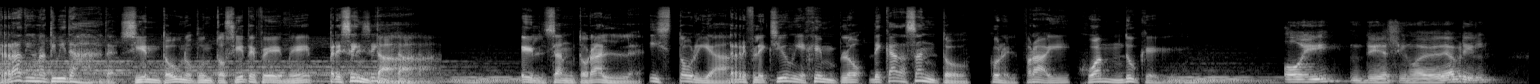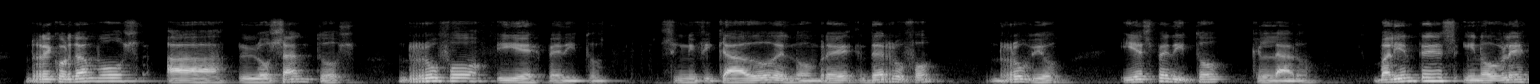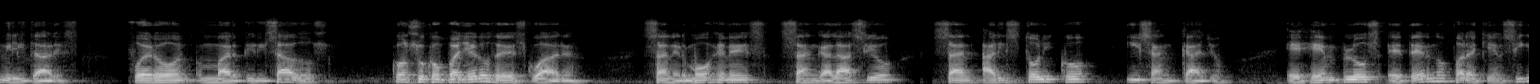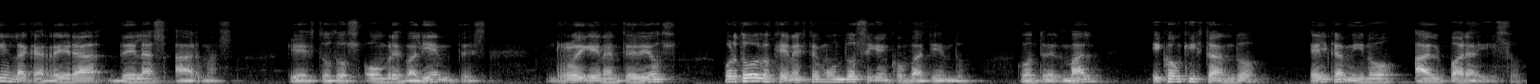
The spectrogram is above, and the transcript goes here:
Radio Natividad 101.7 FM presenta El Santoral, historia, reflexión y ejemplo de cada santo con el fray Juan Duque. Hoy, 19 de abril, recordamos a los santos Rufo y Expedito. Significado del nombre de Rufo, rubio, y Expedito, claro. Valientes y nobles militares fueron martirizados con sus compañeros de escuadra, San Hermógenes, San Galacio, San Aristónico y San Cayo, ejemplos eternos para quien sigue en la carrera de las armas. Que estos dos hombres valientes rueguen ante Dios por todos los que en este mundo siguen combatiendo contra el mal y conquistando el camino al paraíso.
